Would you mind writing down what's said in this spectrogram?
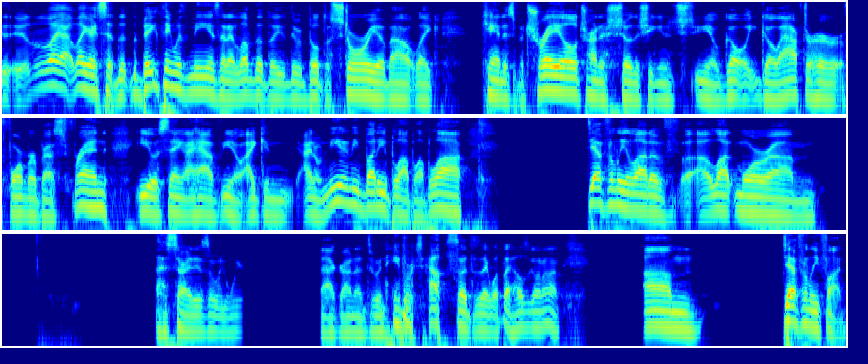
uh, like, like I said, the, the big thing with me is that I love that they, they built a story about like Candice betrayal, trying to show that she can, you know, go go after her former best friend. Io saying, "I have, you know, I can, I don't need anybody." Blah blah blah. Definitely a lot of a lot more. um Sorry, there's a weird background into a neighbor's house, so it's like, what the hell's going on? Um, definitely fun.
